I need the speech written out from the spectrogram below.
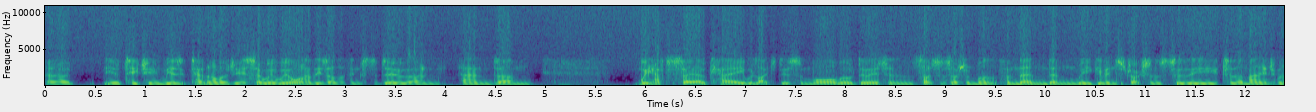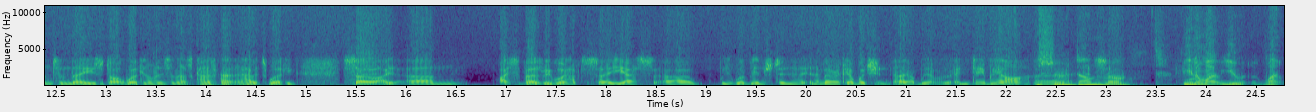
uh, you know, teaching music technology. So we we all have these other things to do, and and um, we have to say, okay, we'd like to do some more. We'll do it in such and such a month, and then then we give instructions to the to the management, and they start working on it, and that's kind of how it's working. So I. Um, I suppose we would have to say yes. Uh, we would be interested in, in America, which in, uh, we, indeed we are. Uh, Sure, down the uh, road. You know what? You what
